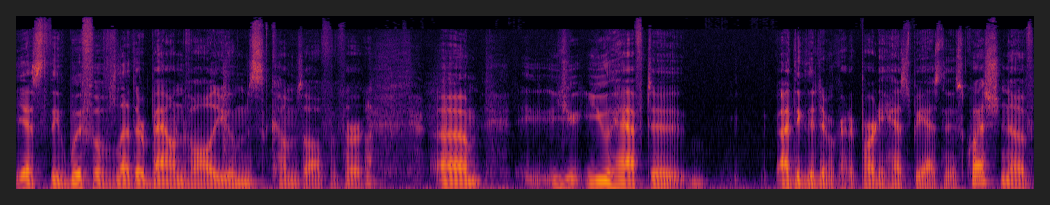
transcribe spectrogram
yes, the whiff of leather-bound volumes comes off of her. um, you you have to. I think the Democratic Party has to be asking this question of,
